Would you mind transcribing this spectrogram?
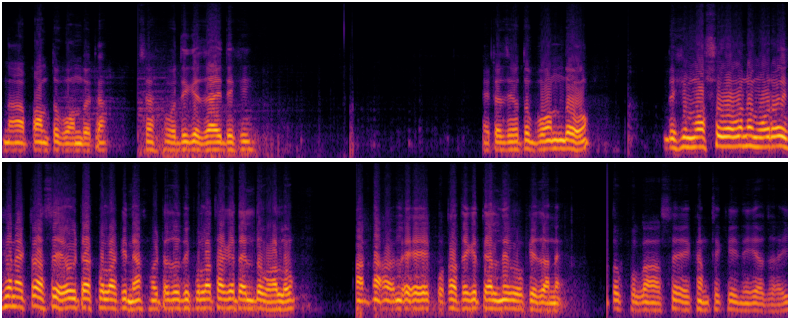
না পাম্প তো বন্ধ এটা। আচ্ছা ওদিকে যাই দেখি। এটা যেহেতু বন্ধ, দেখি মৎস্য ভবনে মোড়ও এখানে একটা আছে, ওইটা খোলা কিনা। ওইটা যদি খোলা থাকে তাহলে তো ভালো। আর না হলে কোথা থেকে তেল নেব কে জানে। তো খোলা আছে, এখান থেকে নিয়ে যাই।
